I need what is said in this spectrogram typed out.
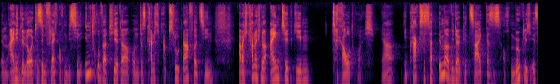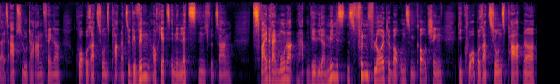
Ähm, einige Leute sind vielleicht auch ein bisschen introvertierter und das kann ich absolut nachvollziehen. Aber ich kann euch nur einen Tipp geben, traut euch. Ja, die Praxis hat immer wieder gezeigt, dass es auch möglich ist, als absoluter Anfänger Kooperationspartner zu gewinnen. Auch jetzt in den letzten, ich würde sagen, zwei, drei Monaten hatten wir wieder mindestens fünf Leute bei uns im Coaching, die Kooperationspartner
